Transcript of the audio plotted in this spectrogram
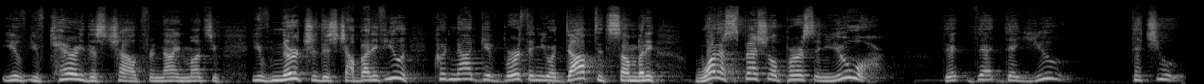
You've, you've carried this child for nine months. You've, you've nurtured this child. But if you could not give birth and you adopted somebody, what a special person you are that, that, that, you, that you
